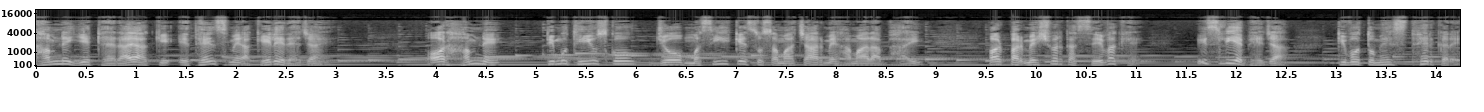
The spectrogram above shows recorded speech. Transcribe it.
हमने ये ठहराया कि एथेंस में अकेले रह जाएँ, और हमने तिमुथियुस को, जो मसीह के सुसमाचार में हमारा भाई और परमेश्वर का सेवक है, इसलिए भेजा कि वो तुम्हें स्थिर करे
